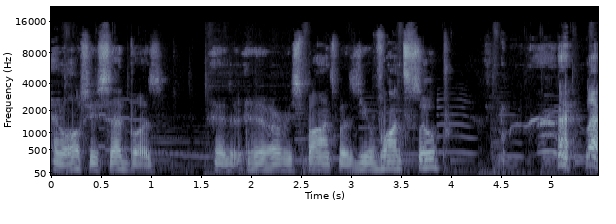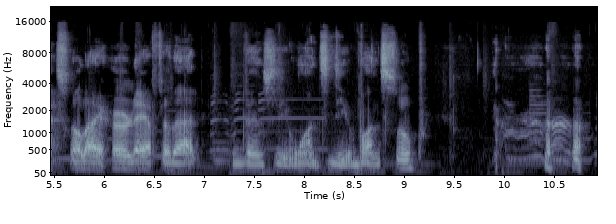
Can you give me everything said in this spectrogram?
and all she said was, and her response was, You want soup? That's all I heard after that. Vince, do you want, do you want soup?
